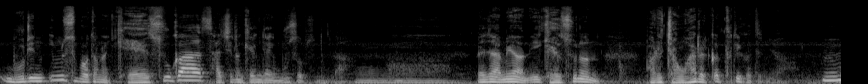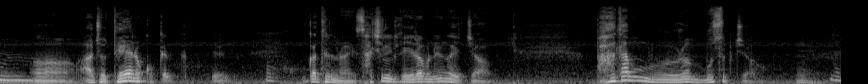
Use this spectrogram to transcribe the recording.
물인 임수보다는 개수가 사실은 굉장히 무섭습니다. 왜냐하면 이 개수는 바로 정화를 꺼트리거든요. 음. 어, 아주 대놓고 꺼, 꺼트리는 거예요. 사실 이게 여러분 이런 거 있죠. 바닷물은 무섭죠. 네.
